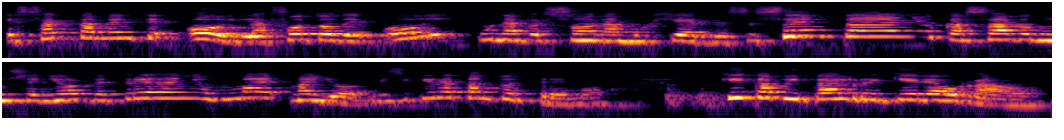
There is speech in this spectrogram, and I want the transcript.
Exactamente hoy, la foto de hoy, una persona, mujer de 60 años, casada con un señor de 3 años mayor, ni siquiera tanto extremo. ¿Qué capital requiere ahorrado?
